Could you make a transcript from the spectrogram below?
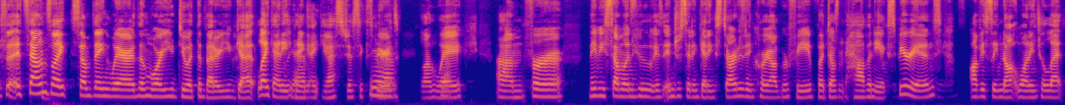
so it sounds like something where the more you do it the better you get like anything yes. i guess just experience yeah. a long way yeah. um, for maybe someone who is interested in getting started in choreography but doesn't have any experience obviously not wanting to let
